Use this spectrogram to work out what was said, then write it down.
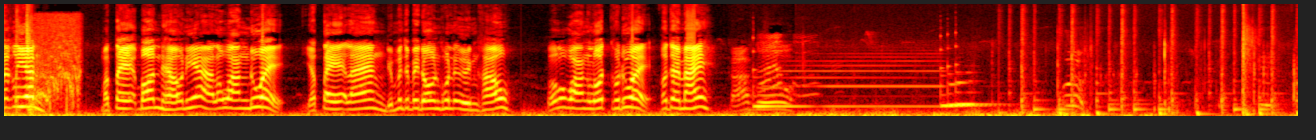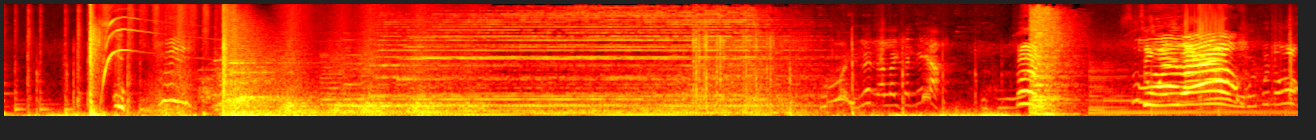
นักเรียน มาเตะบอลแถวเนี้ยระวังด้วย อย่าเตะแรงเดี๋ยวมันจะไปโดนคนอื่นเขาแล้วระวังรถเขาด้วย เข้าใจไหมครับครูโอ้ยเล่นอะไรกันเนี่ยเฮ้ยสวยแล้วอุ๊ยป้านก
